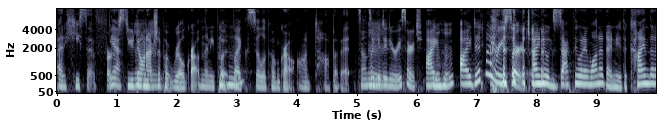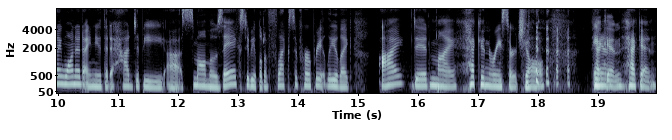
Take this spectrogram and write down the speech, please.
adhesive first. Yeah. You don't mm-hmm. actually put real grout and then you put mm-hmm. like silicone grout on top of it. Sounds mm. like you did mm. your research. I mm-hmm. I did my research. I knew exactly what I wanted. I knew the kind that I wanted. I knew that it had to be uh, small mosaics to be able to flex appropriately. Like I did my heckin' research, y'all. Heckin. Heckin,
